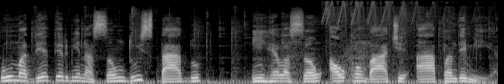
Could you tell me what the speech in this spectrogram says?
uma determinação do estado em relação ao combate à pandemia.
